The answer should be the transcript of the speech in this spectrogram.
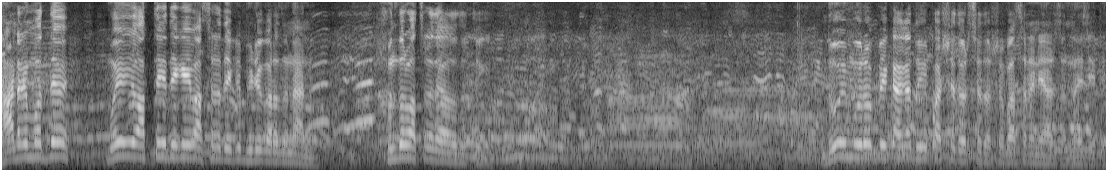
হাটের মধ্যে, মই অর থেকে দেখে এই বাচ্চারা দেখে ভিডিও করার জন্য আনি। সুন্দর বাচ্চারা দেখা যাচ্ছে থেকে দুই মুরব্বী কাকা দুই পাশে ধরছে দর্শক, বাচ্চারা নেওয়ার জন্য, এই যেটি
